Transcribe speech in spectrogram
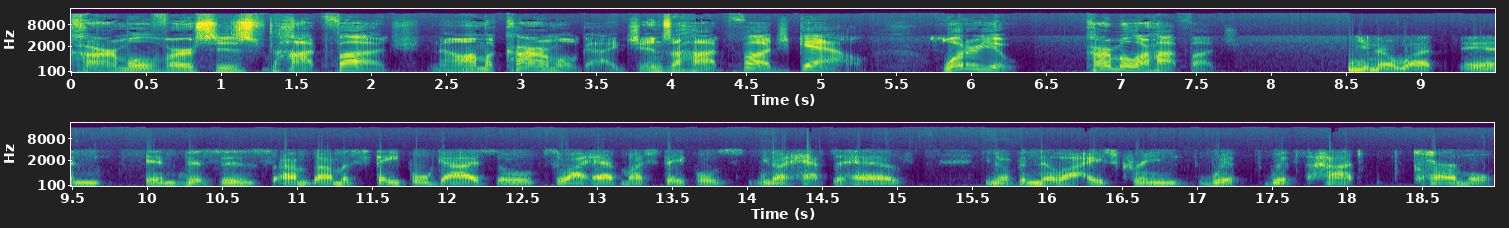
Caramel versus hot fudge. Now I'm a caramel guy. Jen's a hot fudge gal. What are you? Caramel or hot fudge? You know what? And and this is I'm I'm a staple guy, so so I have my staples. You know, I have to have you know vanilla ice cream with with hot caramel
